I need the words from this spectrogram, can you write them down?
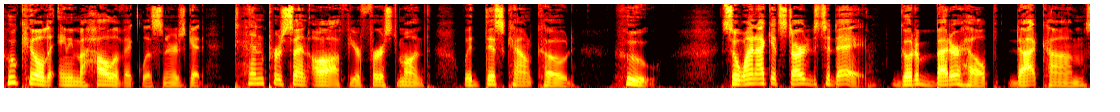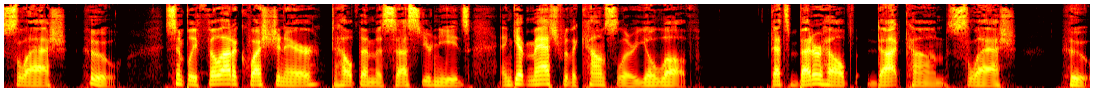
Who Killed Amy Mihaljevic listeners get 10% off your first month with discount code WHO. So why not get started today? Go to betterhelp.com slash who. Simply fill out a questionnaire to help them assess your needs and get matched with a counselor you'll love. That's betterhelp.com slash who.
